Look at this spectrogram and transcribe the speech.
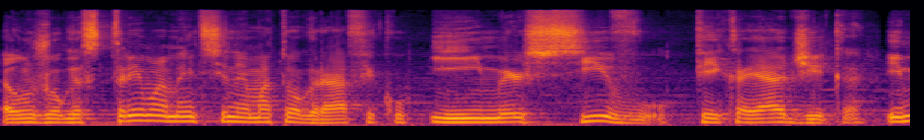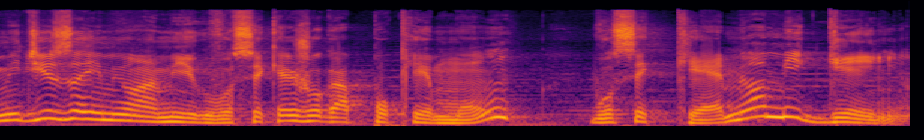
É um jogo extremamente cinematográfico e imersivo. Fica aí a dica. E me diz aí, meu amigo, você quer jogar Pokémon? Você quer, meu amiguinho?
